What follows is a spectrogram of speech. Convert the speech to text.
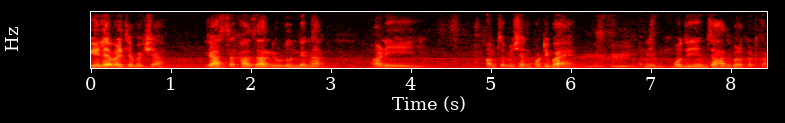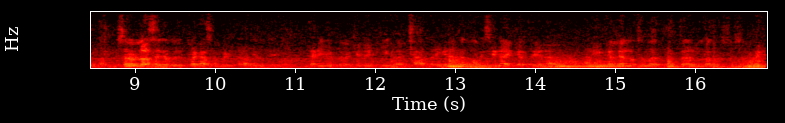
गेल्या वेळच्यापेक्षा जास्त खासदार निवडून देणार आणि आमचं मिशन फोर्टी फाय आहे. आणि मोदीजींचा हात बळकट करणार सर उल्हासनगरमध्ये प्रकाश आंबेडकर आले होते त्यांनी वक्तव्य केले की चार तारखेनंतर तुम्ही सेना एकत्र येणार आणि कल्याण लोकसभा फक्त अनुराग कुलकर्णी सुरू राहील.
